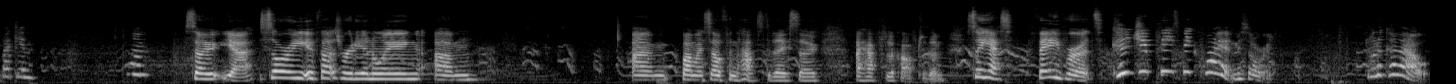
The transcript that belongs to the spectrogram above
Back in. So, yeah, sorry if that's really annoying. Um, I'm by myself in the house today, so I have to look after them. So yes, favourites. Could you please be quiet, Miss Orange? Do you want to come out?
